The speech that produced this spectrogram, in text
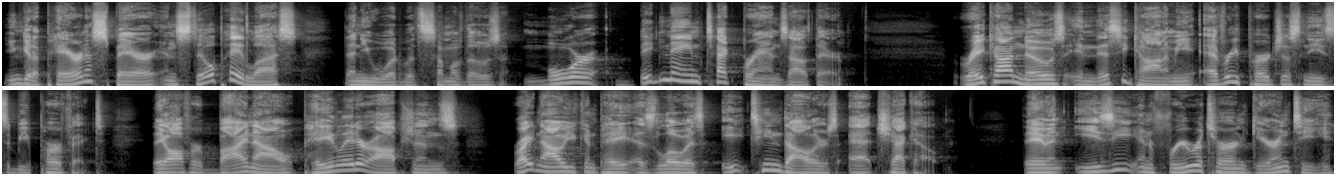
You can get a pair and a spare and still pay less than you would with some of those more big name tech brands out there. Raycon knows in this economy, every purchase needs to be perfect. They offer buy now, pay later options. Right now, you can pay as low as $18 at checkout. They have an easy and free return guarantee.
